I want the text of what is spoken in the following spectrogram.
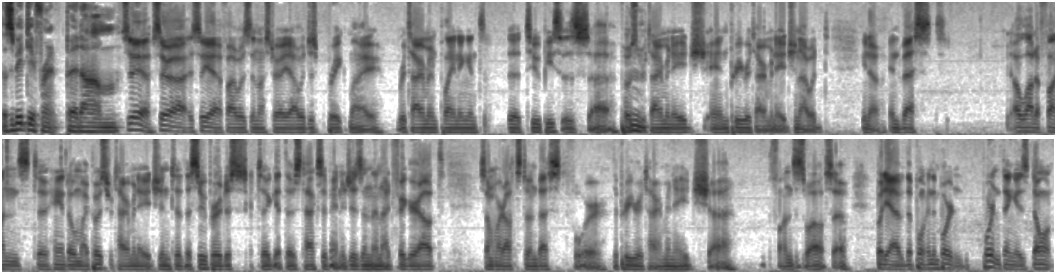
So it's a bit different, but um. So yeah, so uh, so yeah, if I was in Australia, I would just break my retirement planning into the two pieces: uh, post-retirement mm. age and pre-retirement age, and I would, you know, invest a lot of funds to handle my post-retirement age into the super just to get those tax advantages, and then I'd figure out somewhere else to invest for the pre-retirement age uh, funds as well. So, but yeah, the point, the important important thing is don't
